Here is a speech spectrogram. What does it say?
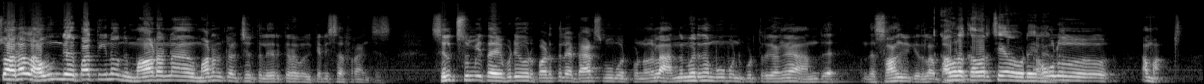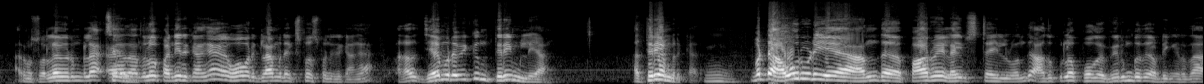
ஸோ அதனால் அவங்க பார்த்தீங்கன்னா வந்து மாடர்னாக மாடர்ன் கல்ச்சரத்தில் இருக்கிறவங்க கெனிசா ஃப்ரான்சிஸ் சில்க் சுமிதா எப்படி ஒரு படத்தில் டான்ஸ் மூவ்மெண்ட் பண்ணுவாங்களோ அந்த மாதிரி தான் மூவ்மெண்ட் கொடுத்துருக்காங்க. அந்த அந்த சாங்குக்கு இதெல்லாம் அவ்வளவு பார்த்து- கவர்ச்சியா உடையில அவ்வளோ ஆமாம் அது சொல்ல விரும்பல. அது அதில் பண்ணியிருக்காங்க ஓவர் கிளாமர் எக்ஸ்போஸ் பண்ணியிருக்காங்க அதாவது ஜெயமுரவிக்கும் தெரியும் இல்லையா? அது தெரியாமல் இருக்காது. பட் அவருடைய அந்த பார்வை லைஃப் ஸ்டைல் வந்து அதுக்குள்ளே போக விரும்புது அப்படிங்கிறதா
